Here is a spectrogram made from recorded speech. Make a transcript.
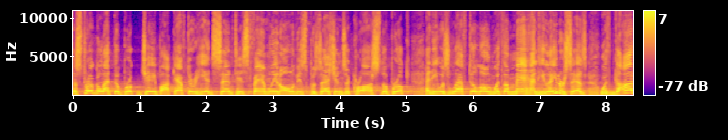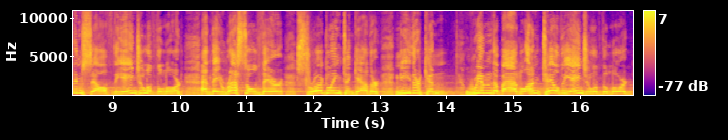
The struggle at the brook Jabbok after he had sent his family and all of his possessions across the brook, and he was left alone with a man, he later says, with God Himself, the angel of the Lord, and they wrestle there, struggling together. Neither can win the battle until the angel of the Lord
